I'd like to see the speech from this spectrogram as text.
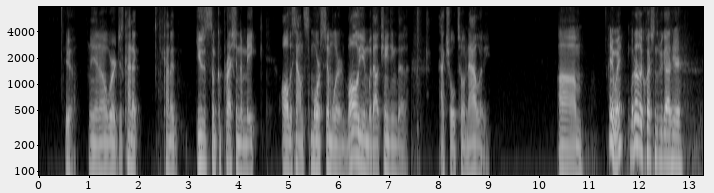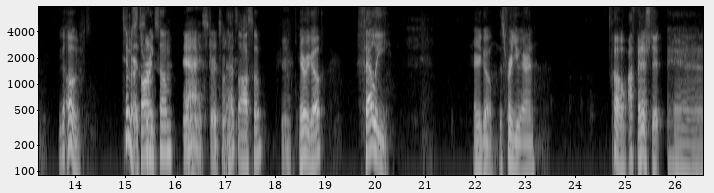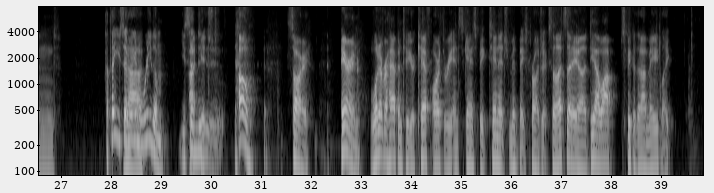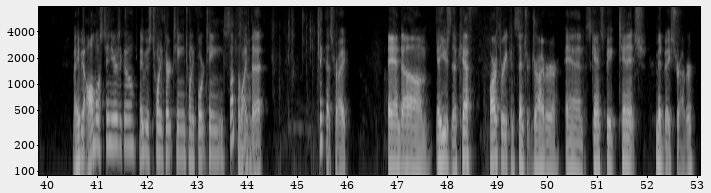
Yeah. You know, where it just kind of kind of uses some compression to make all the sounds more similar in volume without changing the actual tonality. Um. Anyway, what other questions we got here? We got oh, Tim is Start starring some. Yeah, I started something. That's awesome. Yeah. Here we go. Felly. Here you go. This is for you, Erin. Oh, I finished it and I thought you said we we're gonna read them. You said oh, sorry, Erin. Whatever happened to your Kef R3 and ScanSpeak 10 inch mid bass project? So that's a uh, DIY speaker that I made like maybe almost 10 years ago. Maybe it was 2013, 2014, something like Wow. that. I think that's right. And um, I used the Kef R3 concentric driver and ScanSpeak 10 inch mid bass driver.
